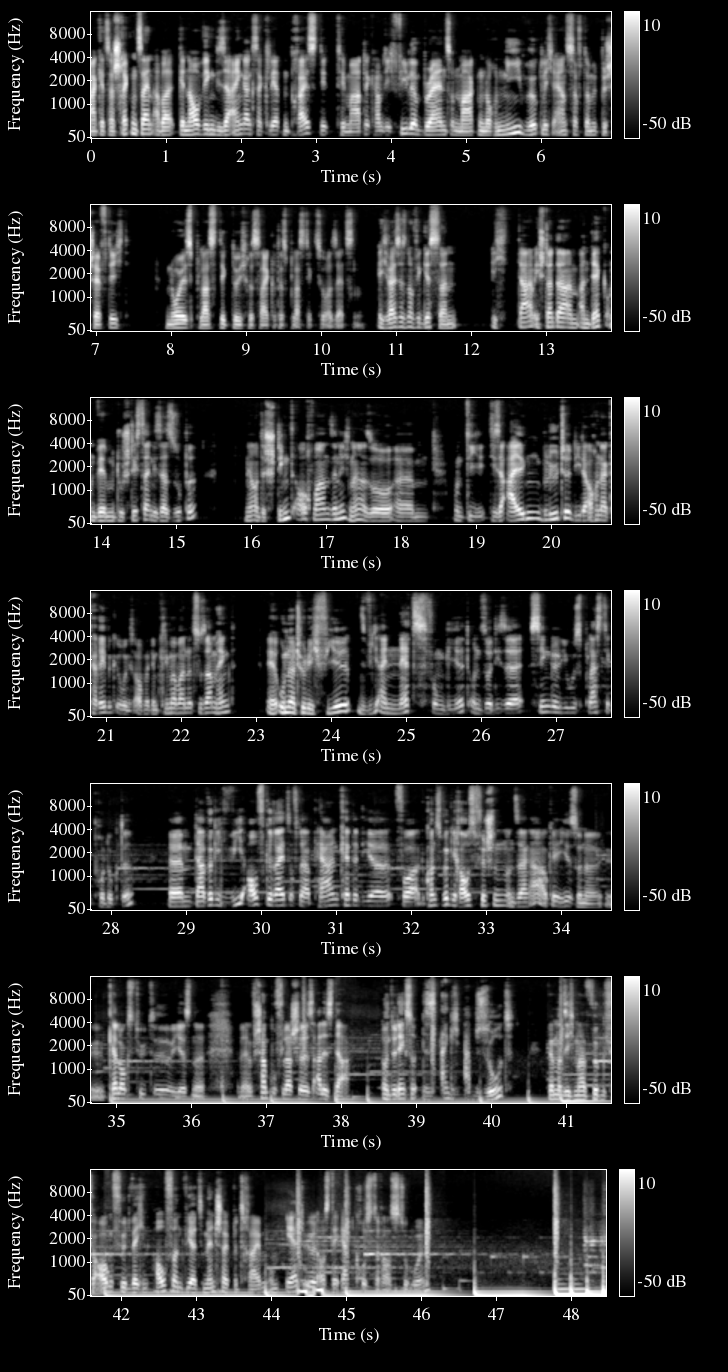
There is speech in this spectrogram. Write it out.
Mag jetzt erschreckend sein, aber genau wegen dieser eingangs erklärten Preisthematik haben sich viele Brands und Marken noch nie wirklich ernsthaft damit beschäftigt, neues Plastik durch recyceltes Plastik zu ersetzen. Ich weiß es noch wie gestern. Ich, da, ich stand da an Deck und wir, du stehst da in dieser Suppe ja, und es stinkt auch wahnsinnig, ne? Also, ähm, und die, diese Algenblüte, die da auch in der Karibik übrigens auch mit dem Klimawandel zusammenhängt, äh, unnatürlich viel, wie ein Netz fungiert und so diese Single-Use-Plastikprodukte, ähm, da wirklich wie aufgereizt auf der Perlenkette dir vor, du konntest wirklich rausfischen und sagen, ah, okay, hier ist so eine äh, Kelloggs-Tüte, hier ist eine, eine Shampooflasche, ist alles da. Und du denkst so, das ist eigentlich absurd, wenn man sich mal wirklich vor Augen führt, welchen Aufwand wir als Menschheit betreiben, um Erdöl aus der Erdkruste rauszuholen.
